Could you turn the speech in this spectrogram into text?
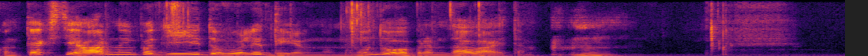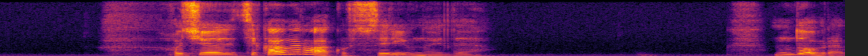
В контексті гарної події доволі дивно. Ну, добре, давайте. Хоча цікавий ракурс все рівно йде. Ну, добре,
